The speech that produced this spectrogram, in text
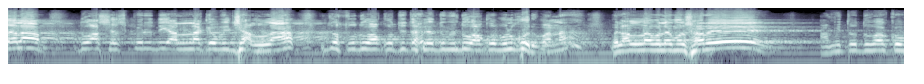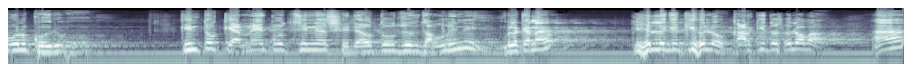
সালাম দোয়া শেষ করে দিয়ে আল্লাহকে বলছে, আল্লাহ, যত দোয়া করতে তাহলে তুমি দোয়া কবুল করবা না? বলে আল্লাহ বলে মশারে আমি তো দোয়া কবুল করব। কিন্তু কেন করছি না সেটাও তো জ- জানলি নি বলে, কেন? কি লেগে কি হলো কার কি দোষ হইল বা হ্যাঁ?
